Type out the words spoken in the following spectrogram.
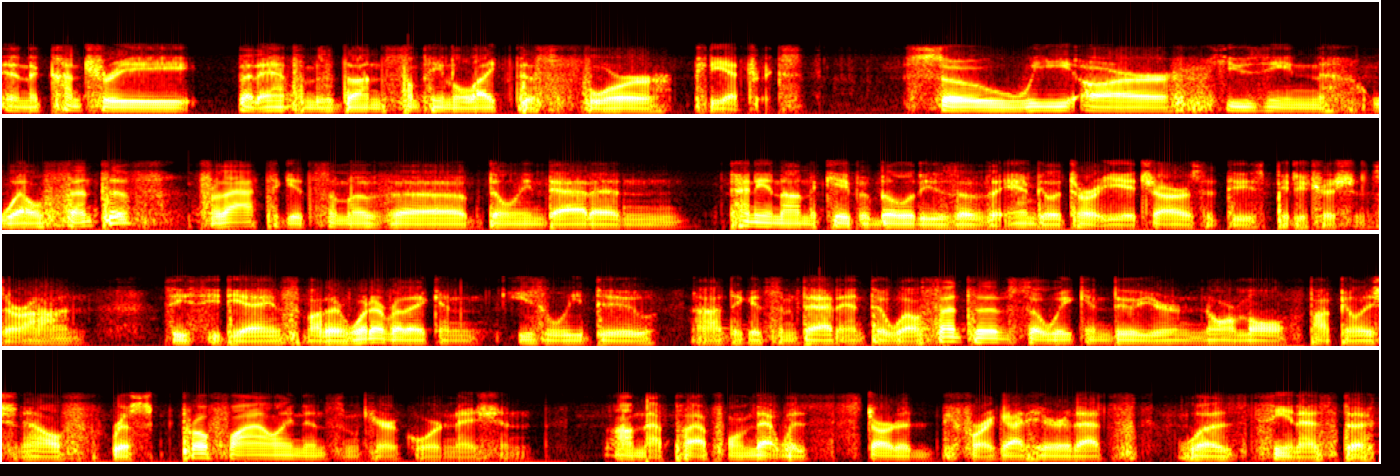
in the country that Anthem has done something like this for pediatrics. So we are using Wellcentive for that to get some of the billing data and depending on the capabilities of the ambulatory EHRs that these pediatricians are on. CCDA and some other whatever they can easily do uh, to get some data into Wellcentive so we can do your normal population health risk profiling and some care coordination on that platform. That was started before I got here. That was seen as the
